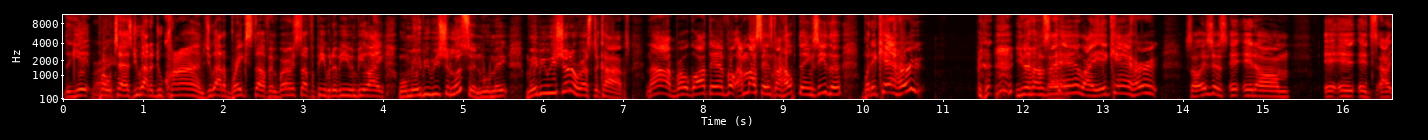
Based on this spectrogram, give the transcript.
the yeah, Right. protest. You got to do crimes. You got to break stuff and burn stuff for people to even be like, well, maybe we should listen. Well, may, maybe we should arrest the cops. Nah, bro, go out there and vote. I'm not saying it's gonna help things either, but it can't hurt. you know what I'm saying? Like it can't hurt. So it's just it, it um it, it, it's I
